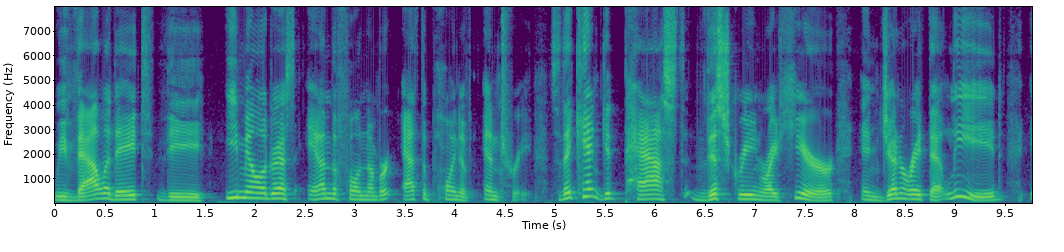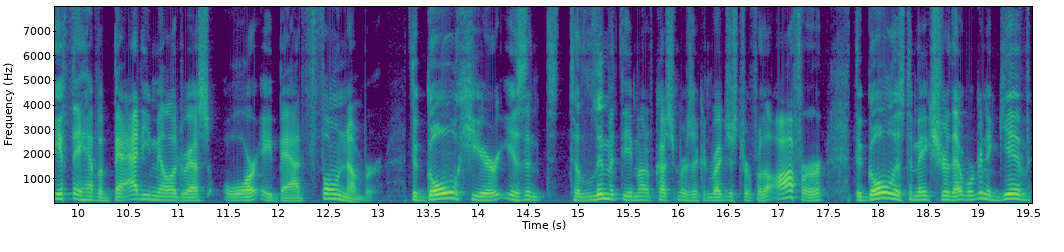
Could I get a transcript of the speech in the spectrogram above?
we validate the email address and the phone number at the point of entry. So they can't get past this screen right here and generate that lead if they have a bad email address or a bad phone number the goal here isn't to limit the amount of customers that can register for the offer. The goal is to make sure that we're going to give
